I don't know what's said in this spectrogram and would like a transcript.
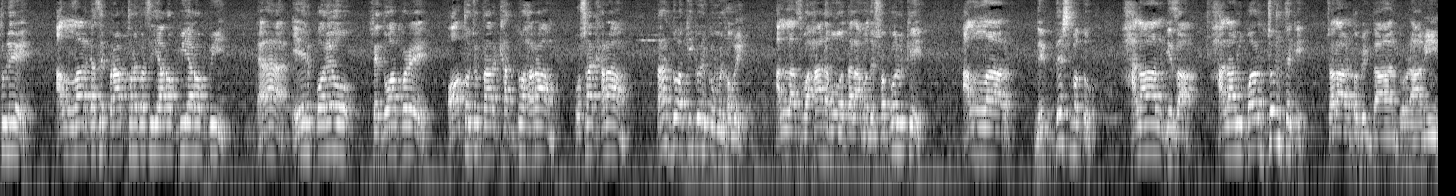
তুলে আল্লাহর কাছে প্রার্থনা করেছে ইয়া রব্বি ইয়া রব্বি। হ্যাঁ এরপরেও সে দোয়া করে, অথচ তার খাদ্য হারাম, পোশাক হারাম, তার দোয়া কি করে কবুল হবে? আল্লাহ সুহান তাআলা আমাদের সকলকে আল্লাহর নির্দেশ মতো হালাল গেজা, হালাল উপার্জন থেকে চলার তফিক দান করুন, আমিন।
